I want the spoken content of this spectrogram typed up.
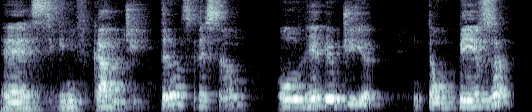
é, significado de transgressão ou rebeldia. Então, pesa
